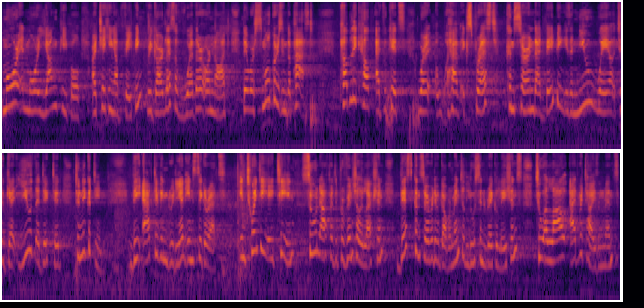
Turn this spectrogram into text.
more and more young people are taking up vaping, regardless of whether or not they were smokers in the past. Public health advocates were, have expressed concern that vaping is a new way to get youth addicted to nicotine, the active ingredient in cigarettes. In 2018, soon after the provincial election, this Conservative government loosened regulations to allow advertisements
